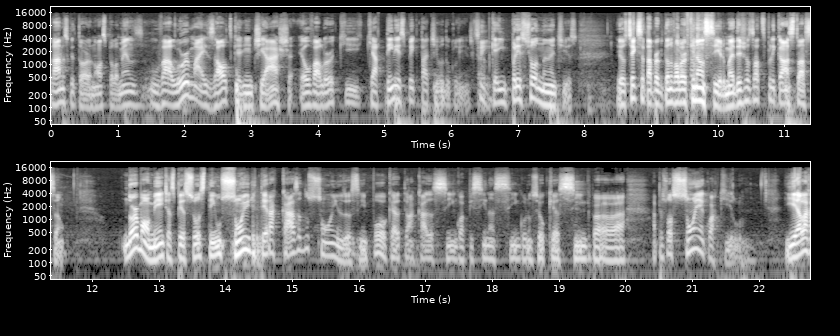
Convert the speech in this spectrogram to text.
Lá no escritório nosso, pelo menos, o valor mais alto que a gente acha é o valor que, que atende a expectativa do cliente. cara, Sim. Porque é impressionante isso. Eu sei que você está perguntando o valor financeiro, mas deixa eu só te explicar uma situação. Normalmente as pessoas têm um sonho de ter a casa dos sonhos, assim. Pô, eu quero ter uma casa assim, com a piscina assim, com não sei o que assim. blá, blá, blá. A pessoa sonha com aquilo. E ela,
